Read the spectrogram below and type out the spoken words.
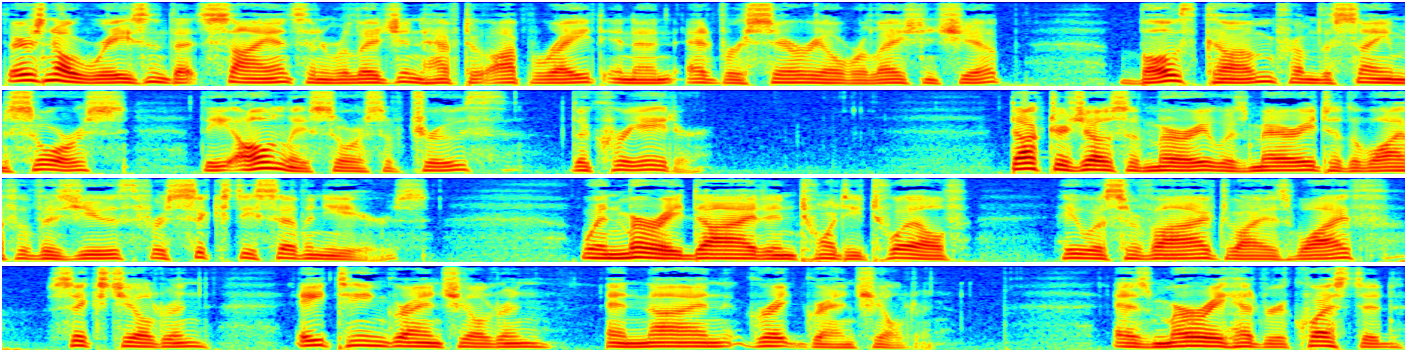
There's no reason that science and religion have to operate in an adversarial relationship. Both come from the same source, the only source of truth, the Creator. Dr. Joseph Murray was married to the wife of his youth for 67 years. When Murray died in 2012, he was survived by his wife, six children, 18 grandchildren, and nine great grandchildren. As Murray had requested,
